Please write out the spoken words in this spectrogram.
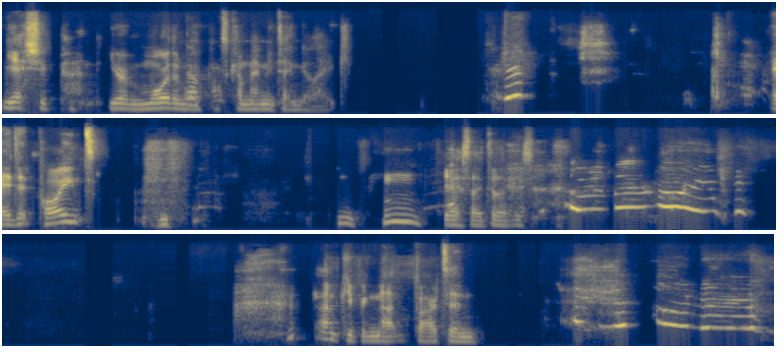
yes, you can. You're more than welcome Okay. to come anytime you like. Edit point. Yes, I delivered. I'm keeping that part in. oh no!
